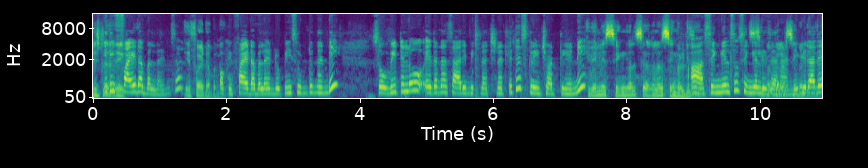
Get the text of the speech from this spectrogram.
డిజిటల్ ఇది ఫైవ్ డబల్ నైన్ సార్ ఈ five double okay five double nine rupees ఉంటుందండి. సో వీటిలో ఏదైనా సారీ మీకు నచ్చినట్లయితే స్క్రీన్ షాట్ తీయండి. ఇవన్నీ singles colour single design singles single design అండి. మీరు అదే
